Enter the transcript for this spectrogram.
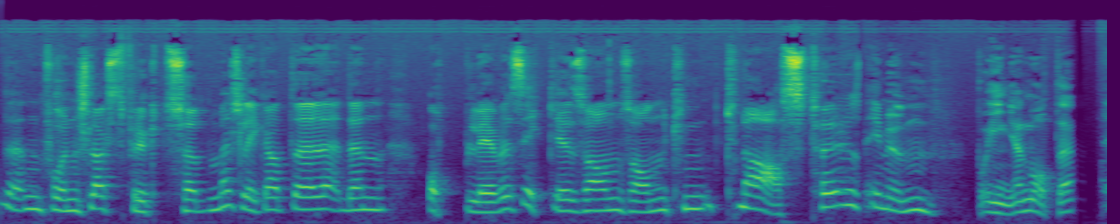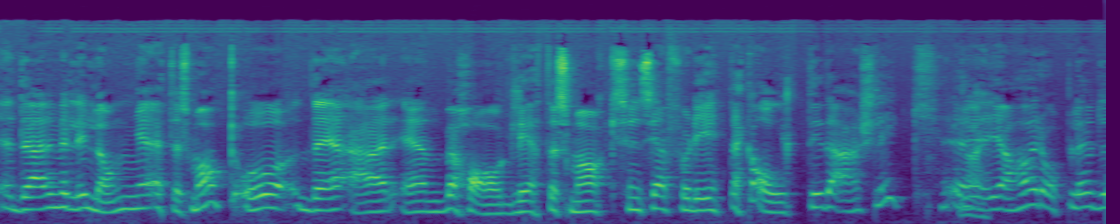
den får en slags fruktsødme, slik at den oppleves ikke som sånn knastørr i munnen. På ingen måte. Det er en veldig lang ettersmak, og det er en behagelig ettersmak, syns jeg. Fordi det er ikke alltid det er slik. Eh, Nei. Jeg har opplevd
